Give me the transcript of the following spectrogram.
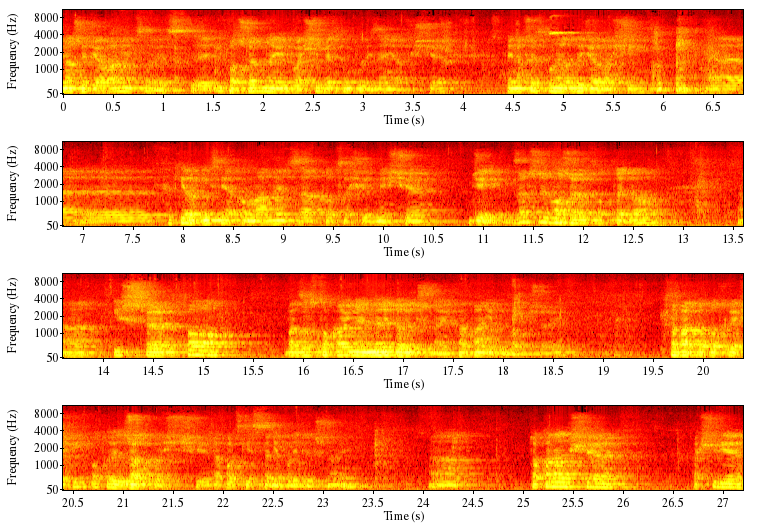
nasze działanie, co jest i potrzebne i właściwe z punktu widzenia oczywiście tej naszej wspólnej odpowiedzialności w kierownictwie, jaką mamy za to, co się w mieście dzieje. Zacznę może od tego, iż po bardzo spokojnej, merytorycznej kampanii wyborczej, to warto podkreślić, bo to jest rzadkość na polskiej scenie politycznej, dokonał się właściwie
